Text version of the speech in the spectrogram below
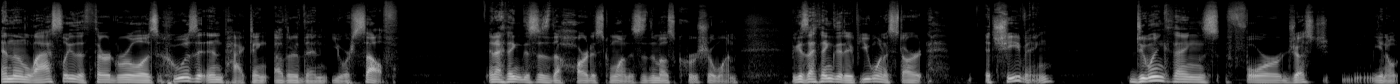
And then lastly, the third rule is who is it impacting other than yourself? And I think this is the hardest one. This is the most crucial one. Because I think that if you want to start achieving, doing things for just, you know,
